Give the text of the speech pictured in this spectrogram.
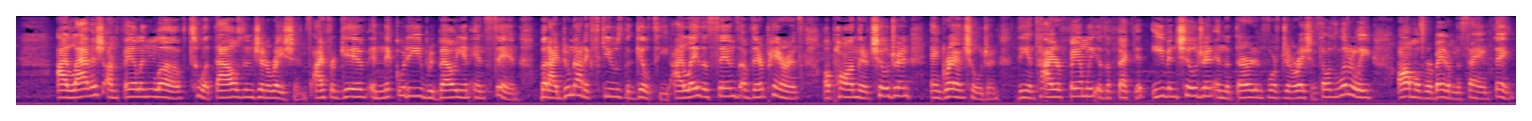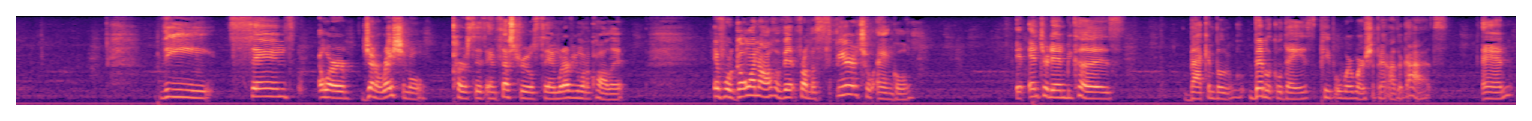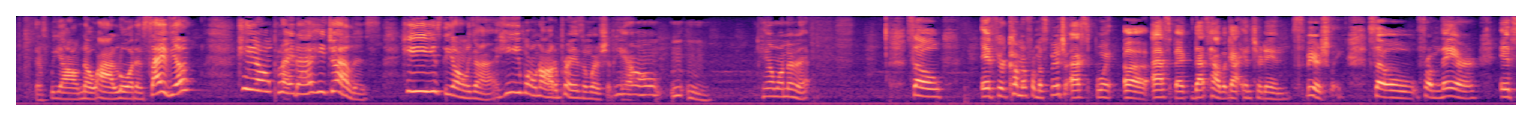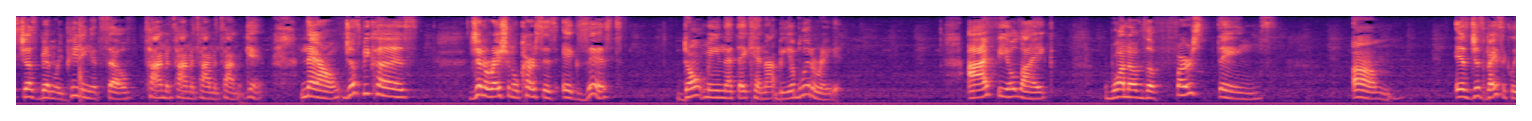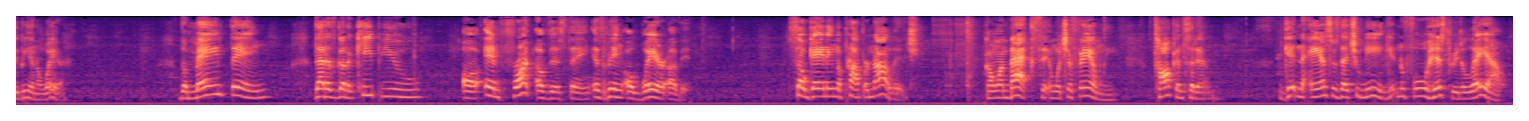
I lavish unfailing love to a thousand generations. I forgive iniquity, rebellion, and sin, but I do not excuse the guilty. I lay the sins of their parents upon their children and grandchildren. The entire family is affected, even children in the third and fourth generation. So it's literally almost verbatim the same thing. The sins or generational curses, ancestral sin, whatever you want to call it if we're going off of it from a spiritual angle, it entered in because back in biblical days, people were worshiping other gods. And if we all know our Lord and Savior, he don't play that. He jealous. He's the only God. He want all the praise and worship. He don't. Mm-mm. He don't want none of that. So if you're coming from a spiritual aspect, uh, aspect, that's how it got entered in spiritually. So from there, it's just been repeating itself time and time and time and time again. Now, just because generational curses exist, don't mean that they cannot be obliterated. I feel like one of the first things um, is just basically being aware the main thing that is going to keep you uh, in front of this thing is being aware of it. So, gaining the proper knowledge, going back, sitting with your family, talking to them, getting the answers that you need, getting the full history, the layout,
